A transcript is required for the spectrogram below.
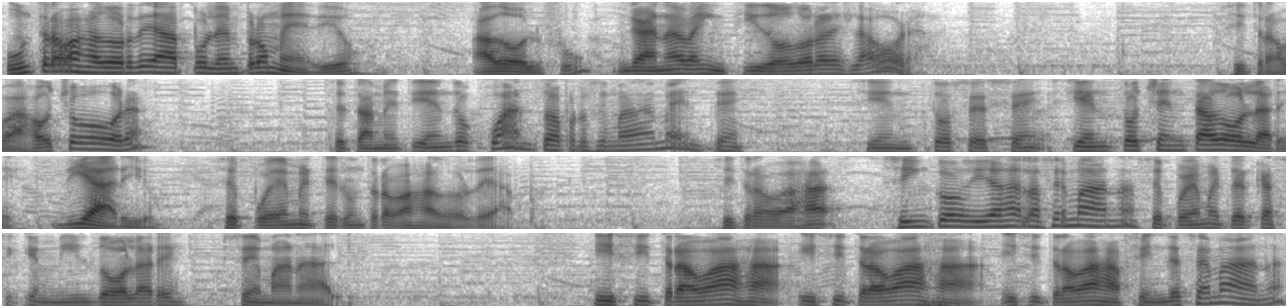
Un trabajador de Apple en promedio, Adolfo, gana 22 dólares la hora. Si trabaja 8 horas, se está metiendo ¿cuánto aproximadamente? 160, 180 dólares diarios se puede meter un trabajador de Apple. Si trabaja 5 días a la semana, se puede meter casi que mil dólares semanal. Y si trabaja, y si trabaja, y si trabaja fin de semana,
